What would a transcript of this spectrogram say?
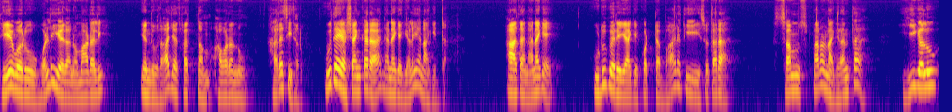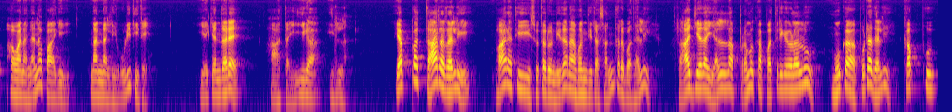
ದೇವರು ಒಳ್ಳೆಯದನ್ನು ಮಾಡಲಿ ಎಂದು ರಾಜರತ್ನಂ ಅವರನ್ನು ಹರಸಿದರು. ಉದಯ ಶಂಕರ ನನಗೆ ಗೆಳೆಯನಾಗಿದ್ದ. ಆತ ನನಗೆ ಉಡುಗೊರೆಯಾಗಿ ಕೊಟ್ಟ ಭಾರತೀಯ ಸುತರ ಸಂಸ್ಮರಣ ಗ್ರಂಥ ಈಗಲೂ ಅವನ ನೆನಪಾಗಿ ನನ್ನಲ್ಲಿ ಉಳಿದಿದೆ. ಏಕೆಂದರೆ ಆತ ಈಗ ಇಲ್ಲ. ಎಪ್ಪತ್ತಾರರಲ್ಲಿ ಭಾರತೀಯ ಸುತರು ನಿಧನ ಹೊಂದಿದ ಸಂದರ್ಭದಲ್ಲಿ ರಾಜ್ಯದ ಎಲ್ಲ ಪ್ರಮುಖ ಪತ್ರಿಕೆಗಳಲ್ಲೂ ಮುಖ ಪುಟದಲ್ಲಿ ಕಪ್ಪು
